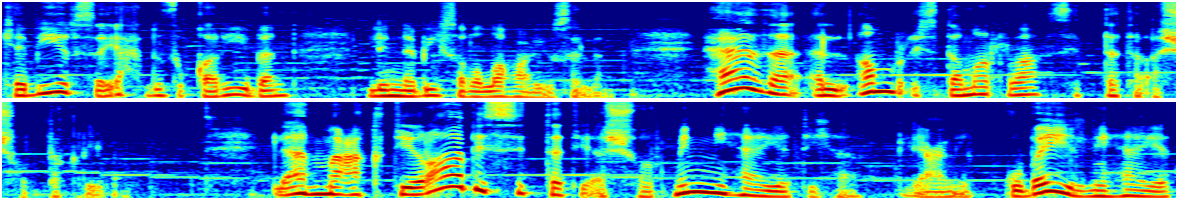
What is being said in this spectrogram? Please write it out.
كبير سيحدث قريبا للنبي صلى الله عليه وسلم. هذا الأمر استمر ستة أشهر تقريبا. الان مع اقتراب الستة أشهر من نهايتها يعني قبيل نهاية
